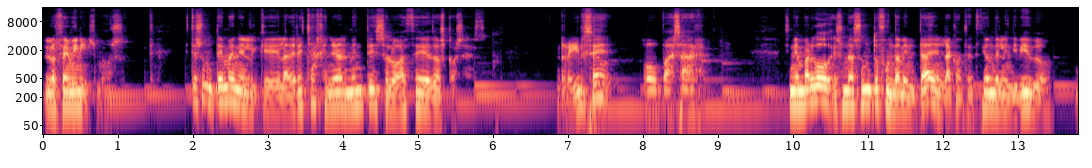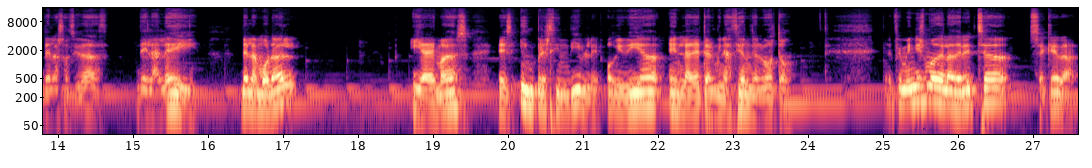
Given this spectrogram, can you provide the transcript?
Los feminismos. Este es un tema en el que la derecha generalmente solo hace dos cosas. Reírse o pasar. Sin embargo, es un asunto fundamental en la concepción del individuo, de la sociedad, de la ley, de la moral y además es imprescindible hoy día en la determinación del voto. El feminismo de la derecha se queda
